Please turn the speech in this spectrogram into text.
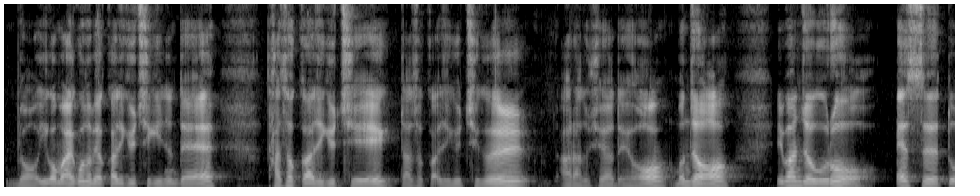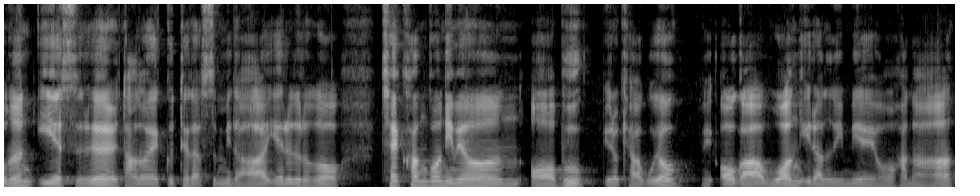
뭐 이거 말고도 몇 가지 규칙이 있는데 다섯 가지 규칙, 다섯 가지 규칙을 알아두셔야 돼요. 먼저 일반적으로 s 또는 es를 단어의 끝에다 씁니다. 예를 들어서 책 한 권이면 a book 이렇게 하고요. 어가 one이라는 의미예요. 하나.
